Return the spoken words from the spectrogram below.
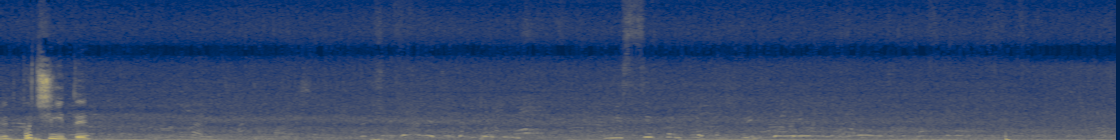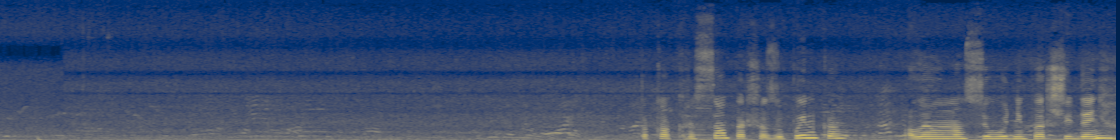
відпочити. Така краса, перша зупинка. Але у нас сьогодні перший день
